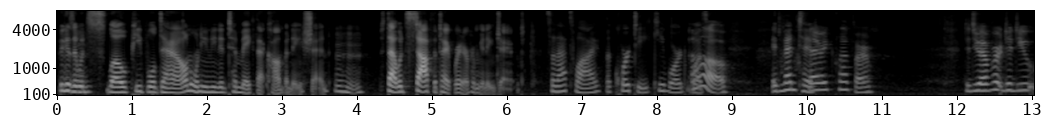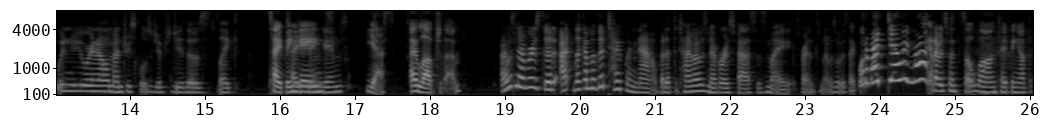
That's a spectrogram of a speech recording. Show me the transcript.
because it would slow people down when you needed to make that combination. Mm-hmm. That would stop the typewriter from getting jammed. So that's why the QWERTY keyboard was Oh, invented. very clever. Did you ever? Did you when you were in elementary school? Did you have to do those like typing, typing games. games? Yes, I loved them. I was never as good. I, like I'm a good typer now, but at the time I was never as fast as my friends, and I was always like, "What am I doing wrong?" And I would spend so long typing out the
